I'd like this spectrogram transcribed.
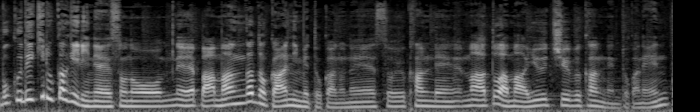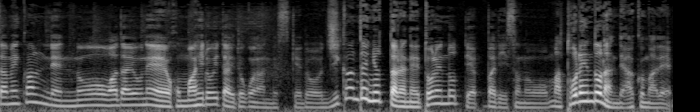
僕できる限りね、そのね、やっぱ漫画とかアニメとかのね、そういう関連、まあ、あとはまあ YouTube 関連とかね、エンタメ関連の話題をね、ほんま拾いたいとこなんですけど、時間帯によったらね、トレンドってやっぱりその、まあトレンドなんであくまで。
